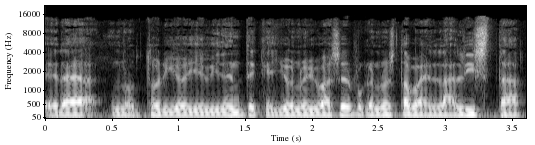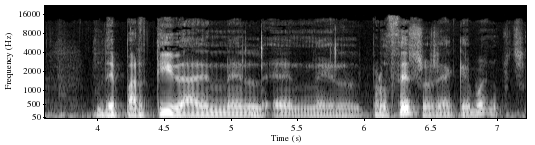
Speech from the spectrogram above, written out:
era notorio y evidente que yo no iba a ser porque no estaba en la lista de partida en el, en el proceso. O sea que, bueno. Pues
